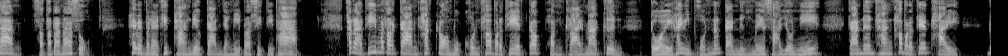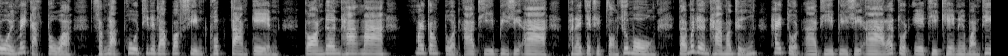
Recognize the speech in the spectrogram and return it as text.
ด้านสาธารณสุข ให้เป็นไปในทิศทางเดียวกันอย่างมีประสิทธิภาพ ขณะที่มาตรการคัดกรองบุคคลเข้าประเทศก็ผ่อนคลายมากขึ้น โดยให้มีผลตั้งแต่ 1 เมษายนนี้ การเดินทางเข้าประเทศไทย โดยไม่กักตัวสำหรับผู้ที่ได้รับวัคซีนครบตามเกณฑ์ ก่อนเดินทางมาไม่ต้องตรวจ RT-PCR ภายใน 72 ชั่วโมง แต่เมื่อเดินทางมาถึงให้ตรวจ RT-PCR และตรวจ ATK ในวันที่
